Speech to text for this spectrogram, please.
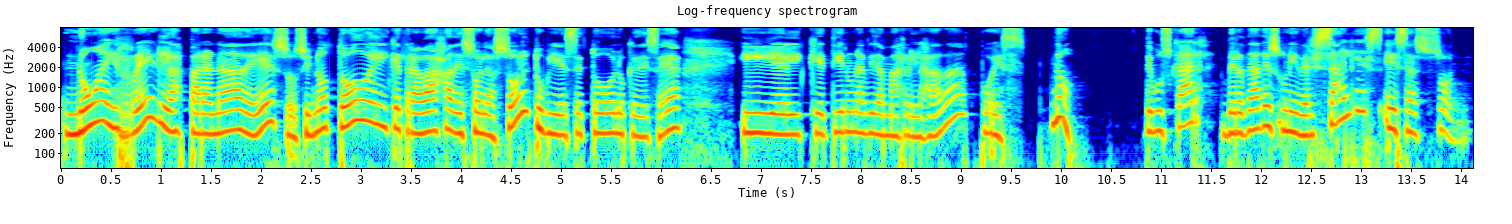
no hay reglas para nada de eso, sino todo el que trabaja de sol a sol tuviese todo lo que desea Y el que tiene una vida más relajada, pues no. De buscar verdades universales, esas son.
